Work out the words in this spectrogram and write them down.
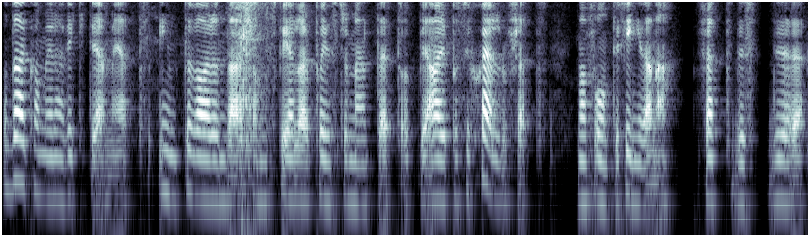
Och där kommer det här viktiga med att inte vara den där som spelar på instrumentet och blir arg på sig själv för att man får ont i fingrarna. För att det, det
